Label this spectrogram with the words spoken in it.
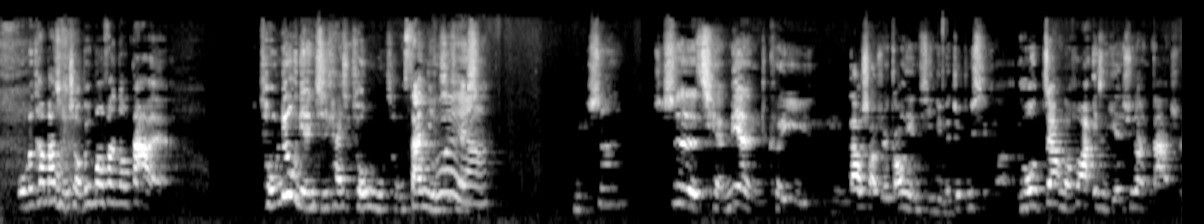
我们他妈从小被冒犯到大，哎，从六年级开始，从五从三年级开始，女生是前面可以到小学高年级，你们就不行了。然后这样的话一直延续到你大学，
